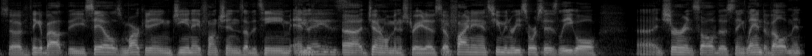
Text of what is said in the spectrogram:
So if you think about the sales, marketing, G&A functions of the team, and the is... uh, general administrative, so finance, human resources, yeah. legal, uh, insurance, all of those things, land development.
